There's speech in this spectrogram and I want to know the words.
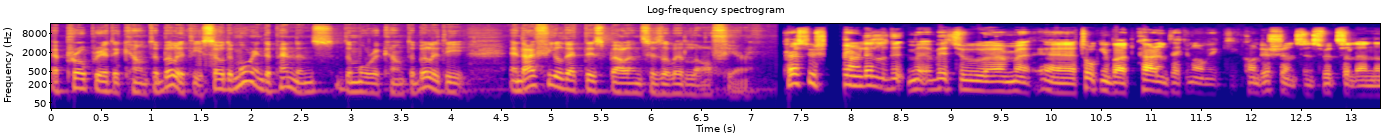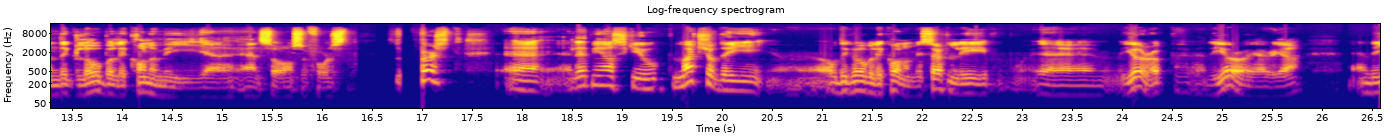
appropriate accountability. So the more independence, the more accountability. And I feel that this balance is a little off here. Perhaps we should turn a little bit to um, uh, talking about current economic conditions in Switzerland and the global economy uh, and so on and so forth. First, uh, let me ask you: much of the uh, of the global economy, certainly uh, Europe, the euro area, and the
